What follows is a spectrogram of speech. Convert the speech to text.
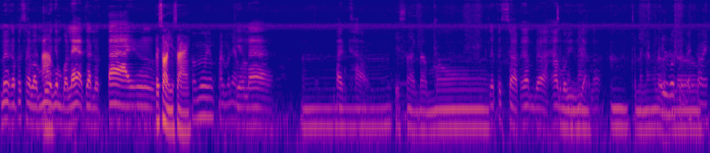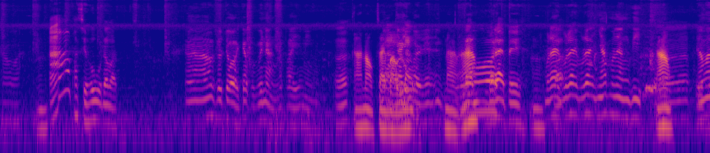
เมื่อกับภาษาบามือยังบ่แลจะหลดตายเออไปซอยอยู่สายมะม่วงยังปั่นมาแล้วเที่ยงบ่หน้า อืมไปข่าว ไปซอยแบบโมงแล้วไปสอบนะครับแบบห้ามบ่มีอย่างเนาะอืมจะมานั่งเลิคือศบ่เลคือไปยซอยเฮาอะอ้าวภาษีฮู้นะว่าอ้าวโจจอยเจ้าผมไปนั่งกับไผนี่เอออ่านอกใจเบาใจลูกข่อยเลยน่านั่อ้างวบ่ได้ไปอืมบ่ได้บ่ได้บ่ได้ยับมานั่งพี่ อ้าวเอย่ามา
